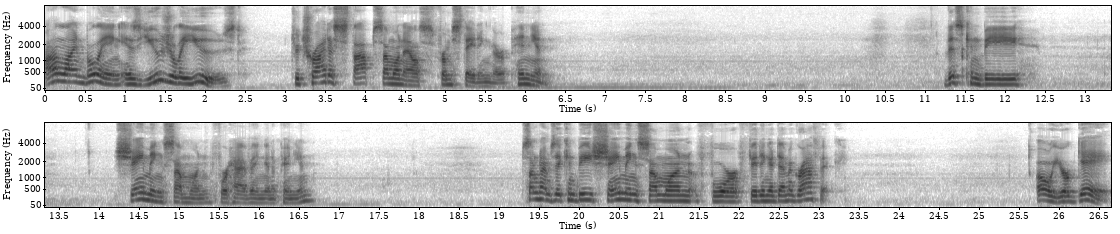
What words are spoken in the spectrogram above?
Online bullying is usually used to try to stop someone else from stating their opinion. This can be shaming someone for having an opinion. Sometimes it can be shaming someone for fitting a demographic. Oh, you're gay,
